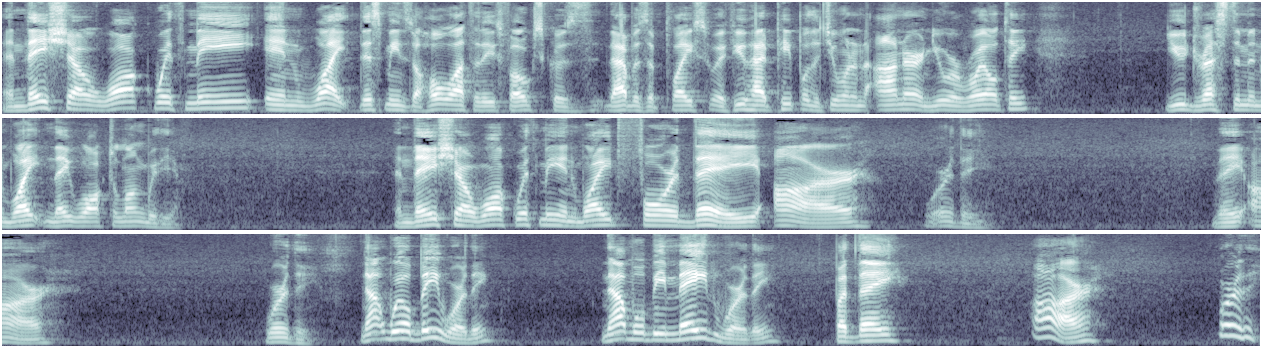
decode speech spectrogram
And they shall walk with me in white. This means a whole lot to these folks because that was a place, if you had people that you wanted to honor and you were royalty, you dressed them in white and they walked along with you. And they shall walk with me in white, for they are worthy. They are worthy. Not will be worthy, not will be made worthy, but they are worthy.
